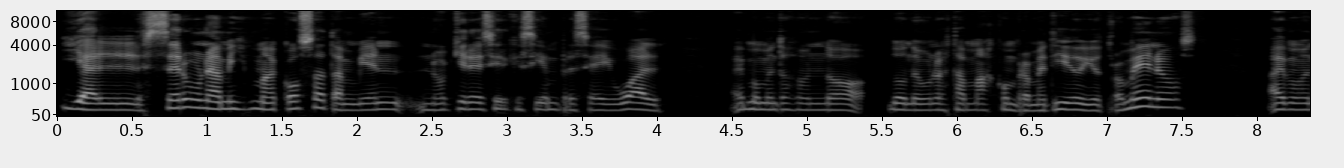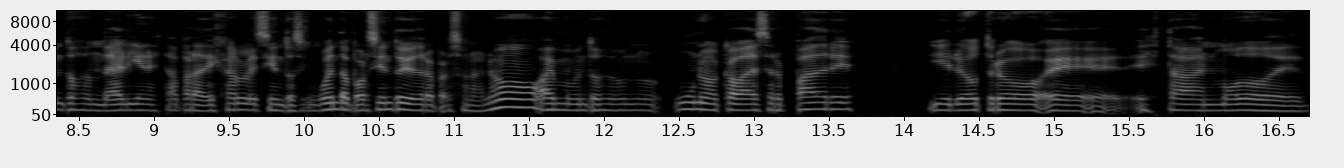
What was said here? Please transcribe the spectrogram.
Y al ser una misma cosa también no quiere decir que siempre sea igual. Hay momentos donde, donde uno está más comprometido y otro menos. Hay momentos donde alguien está para dejarle 150% y otra persona no. Hay momentos donde uno, uno acaba de ser padre y el otro eh, está en modo de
